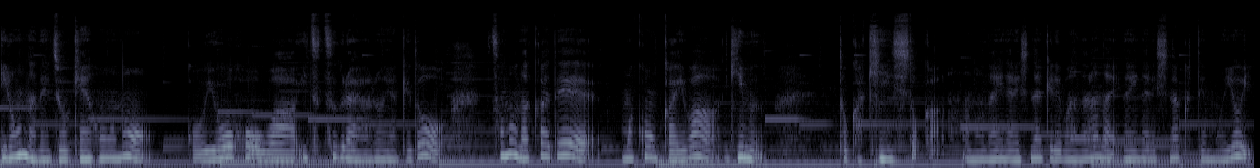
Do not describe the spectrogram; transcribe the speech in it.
いろんなね条件法のこう用法は5つぐらいあるんやけどその中で、まあ、今回は義務とか禁止とかあの何々しなければならない何々しなくても良い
